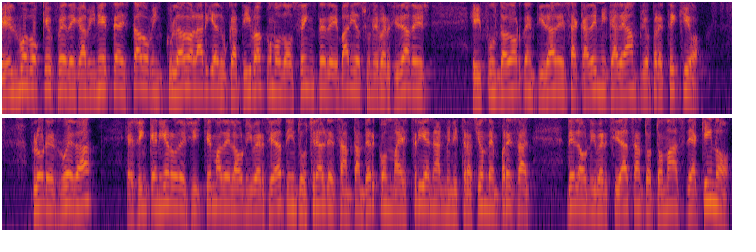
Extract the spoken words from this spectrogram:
El nuevo jefe de gabinete ha estado vinculado al área educativa como docente de varias universidades y fundador de entidades académicas de amplio prestigio. Flores Rueda es ingeniero de sistema de la Universidad Industrial de Santander con maestría en Administración de Empresas de la Universidad Santo Tomás de Aquino.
